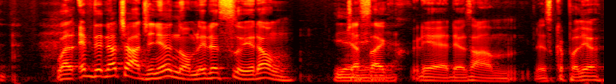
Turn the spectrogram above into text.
well, if they're not charging you, normally they slow you down. Yeah, just yeah, like yeah. there's um there's cripple you.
